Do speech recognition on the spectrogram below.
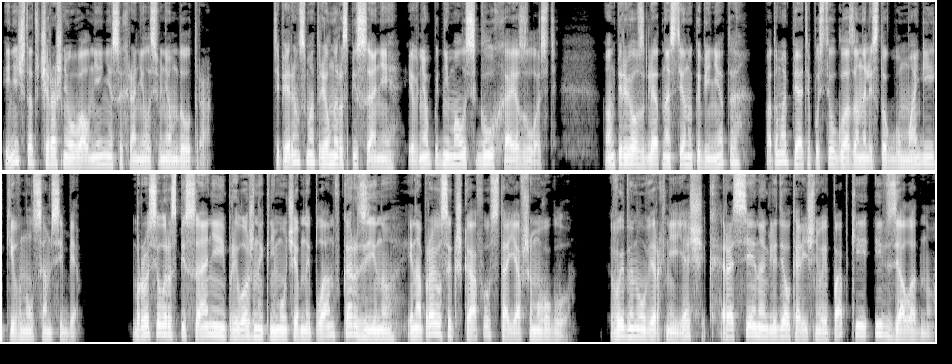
и нечто от вчерашнего волнения сохранилось в нем до утра. Теперь он смотрел на расписание, и в нем поднималась глухая злость. Он перевел взгляд на стену кабинета, потом опять опустил глаза на листок бумаги и кивнул сам себе бросил расписание и приложенный к нему учебный план в корзину и направился к шкафу, стоявшему в углу. Выдвинул верхний ящик, рассеянно оглядел коричневые папки и взял одну.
